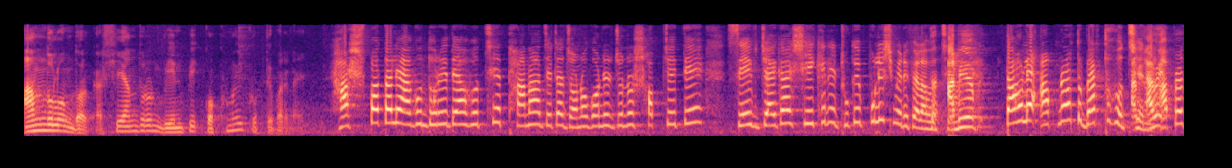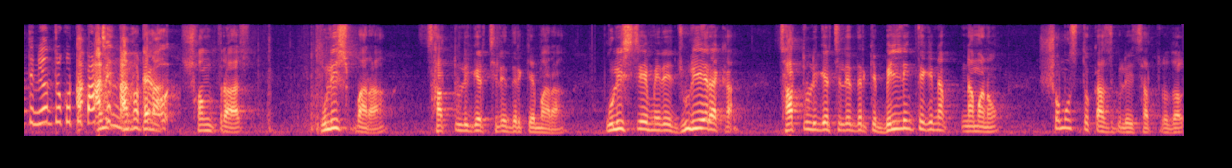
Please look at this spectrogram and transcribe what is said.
আন্দোলন দরকার সেই আন্দোলন বিএনপি কখনোই করতে পারে নাই। হাসপাতালে আগুন ধরে দেওয়া হচ্ছে থানা যেটা জনগণের জন্য সবচাইতে সেফ জায়গা সেইখানে ঢুকে পুলিশ মেরে ফেলা হচ্ছে। আমি- তাহলে আপনারা তো ব্যর্থ হচ্ছেন আপনারা তো নিয়ন্ত্রণ করতে পারছেন না ঘটনা। সন্ত্রাস পুলিশ মারা ছাত্রলীগের ছেলেদেরকে মারা পুলিশকে মেরে ঝুলিয়ে রাখা ছাত্রলীগের ছেলেদেরকে বিল্ডিং থেকে নামানো সমস্ত কাজগুলো এই ছাত্রদল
